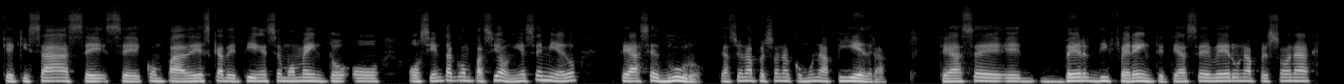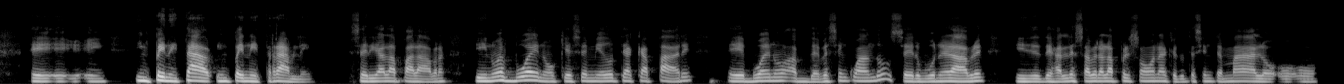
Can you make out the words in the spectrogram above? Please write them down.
que quizás se, compadezca de ti en ese momento o, sienta compasión. Y ese miedo te hace duro, te hace una persona como una piedra, te hace eh, ver diferente, te hace ver una persona eh, eh, impenetrable sería la palabra, y no es bueno que ese miedo te acapare, es bueno de vez en cuando ser vulnerable y dejarle saber a la persona que tú te sientes mal o,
